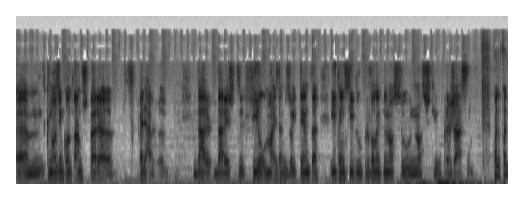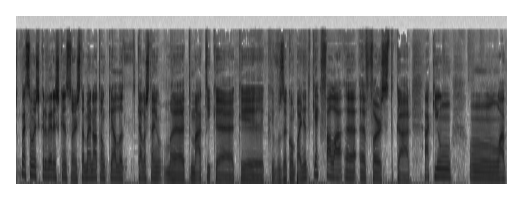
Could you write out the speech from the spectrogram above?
ehm, que nós encontramos para, se calhar, eh, dar, dar este feel mais anos 80 e tem sido prevalente no nosso, no nosso estilo, para já, sim. Quando, quando começam a escrever as canções, também notam que, ela, que elas têm uma temática que, que vos acompanha. De que é que fala a, a First Car? Há aqui um, um lado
